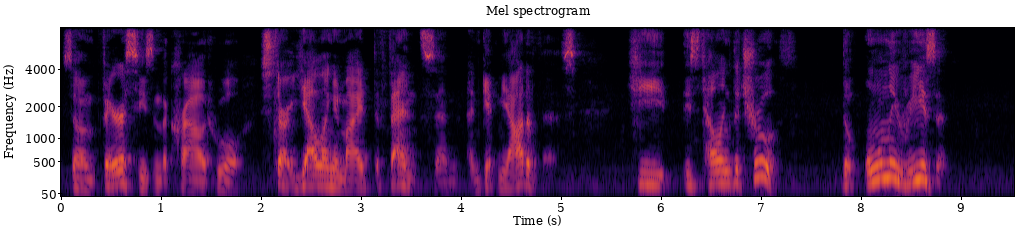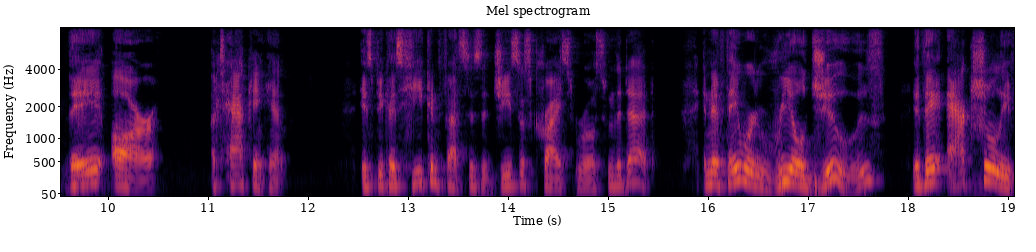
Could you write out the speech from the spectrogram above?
some pharisees in the crowd who will start yelling in my defense and and get me out of this. He is telling the truth. The only reason they are attacking him is because he confesses that Jesus Christ rose from the dead. And if they were real Jews if they actually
